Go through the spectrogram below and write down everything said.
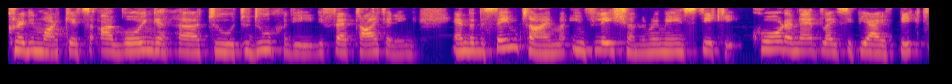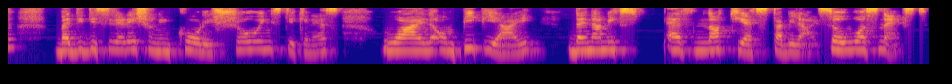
credit markets are going to, to do the, the Fed tightening. And at the same time, inflation remains sticky. Core and headline CPI have peaked, but the deceleration in core is showing stickiness, while on PPI, dynamics have not yet stabilized. So what's next?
